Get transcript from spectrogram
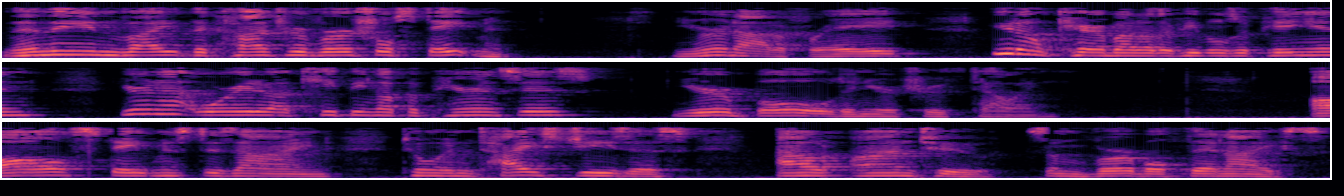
Then they invite the controversial statement. You're not afraid. You don't care about other people's opinion. You're not worried about keeping up appearances. You're bold in your truth telling. All statements designed to entice Jesus out onto some verbal thin ice.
